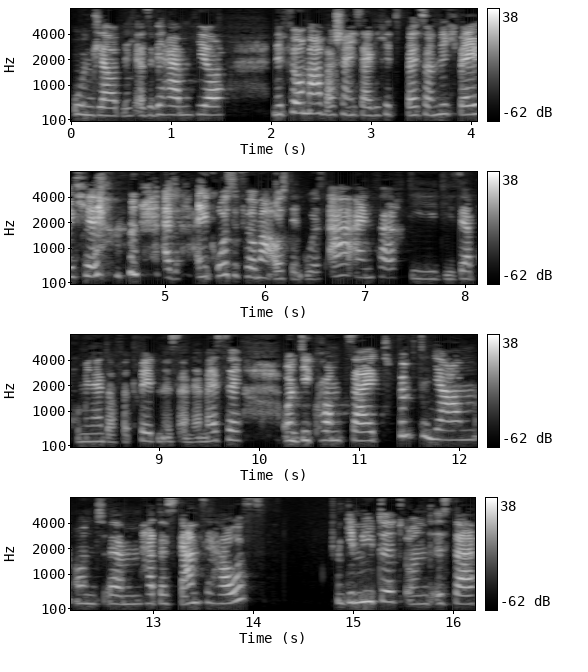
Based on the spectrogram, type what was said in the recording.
unglaublich. Also wir haben hier eine Firma, wahrscheinlich sage ich jetzt besser nicht welche, also eine große Firma aus den USA einfach, die, die sehr prominent auch vertreten ist an der Messe und die kommt seit 15 Jahren und ähm, hat das ganze Haus gemietet und ist da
